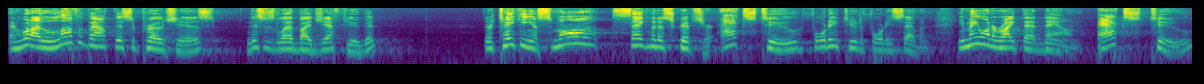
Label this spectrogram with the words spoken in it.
And what I love about this approach is this is led by Jeff Fugit. They're taking a small segment of Scripture, Acts 2 42 to 47. You may want to write that down. Acts 2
